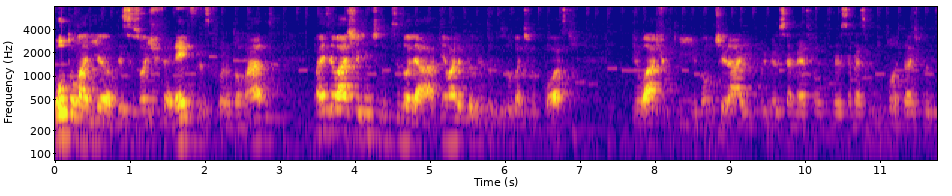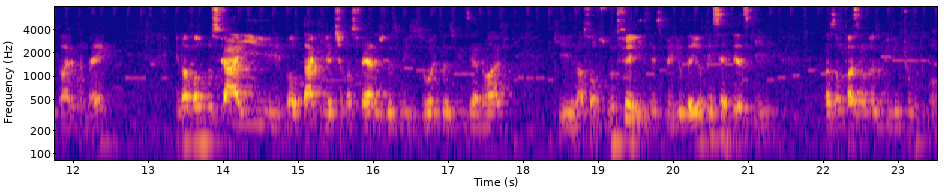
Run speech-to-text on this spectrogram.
ou tomaria decisões diferentes das que foram tomadas. Mas eu acho que a gente não precisa olhar, quem olha pelo retrovisor bate no poste. Eu acho que vamos tirar aí o primeiro semestre, um primeiro semestre muito importante para o Vitória também. E nós vamos buscar aí voltar àquela atmosfera de 2018, 2019, que nós somos muito felizes nesse período aí. Eu tenho certeza que nós vamos fazer um 2021 muito bom.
